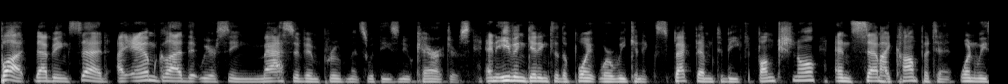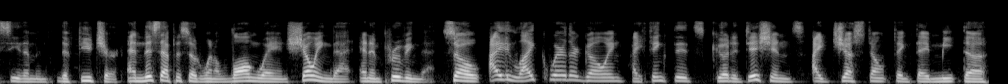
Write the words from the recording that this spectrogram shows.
But that being said, I am glad that we are seeing massive improvements with these new characters and even getting to the point where we can expect them to be functional and semi competent when we see them in the future. And this episode went a long way in showing that and improving that. So I like where they're going. I think it's good additions. I just don't think they meet the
